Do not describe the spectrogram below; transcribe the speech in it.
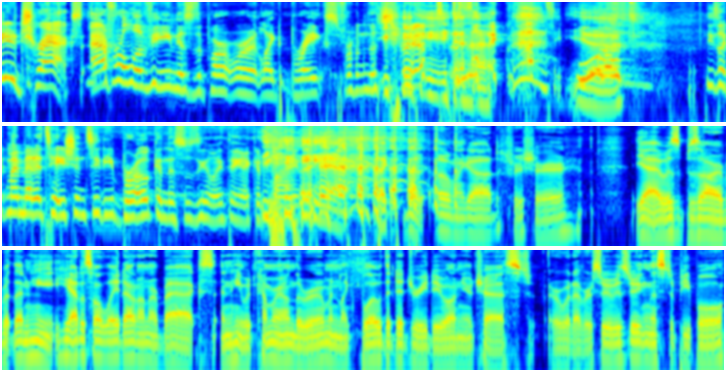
didgeridoo tracks. Avril Lavigne is the part where it like breaks from the script. Yeah. like, what? yeah. He's like, my meditation CD broke, and this was the only thing I could find. yeah, like the, oh my god, for sure. Yeah, it was bizarre. But then he he had us all lay down on our backs, and he would come around the room and like blow the didgeridoo on your chest or whatever. So he was doing this to people.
